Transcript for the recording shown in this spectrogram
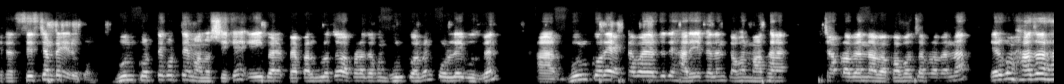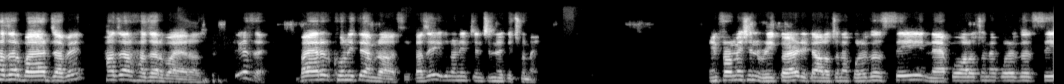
এটা সিস্টেমটা এরকম। ভুল করতে করতে মানুষ শিখে এই ব্যাপারগুলোতেও আপনারা যখন ভুল করবেন, করলেই বুঝবেন। আর ভুল করে একটা বায়ার যদি হারিয়ে ফেলেন, তখন মাথা চাপড়াবেন না বা কপাল চাপড়াবেন না, এরকম হাজার হাজার বায়ার যাবে, হাজার হাজার বায়ার আসবে, ঠিক আছে? বায়ারের খনিতে আমরা আছি কাজে এগুলো নিয়ে টেনশনের কিছু নাই। ইনফরমেশন রিকোয়ার্ড এটা আলোচনা করে ফেলছি ন্যাপও আলোচনা করে ফেলছি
